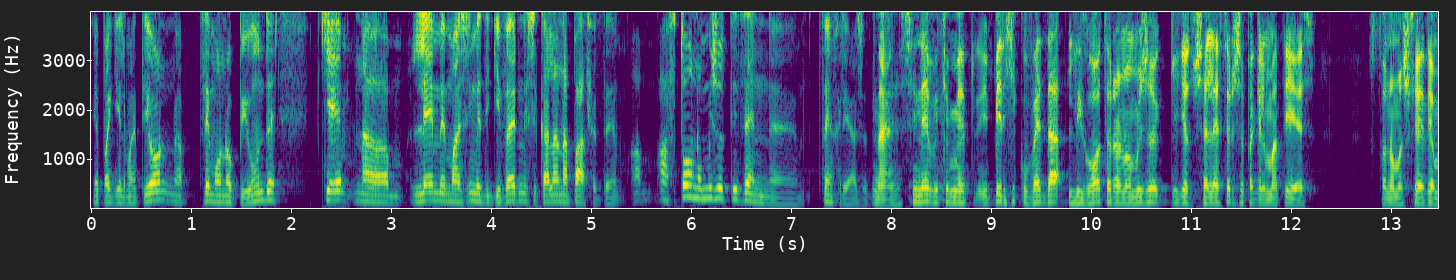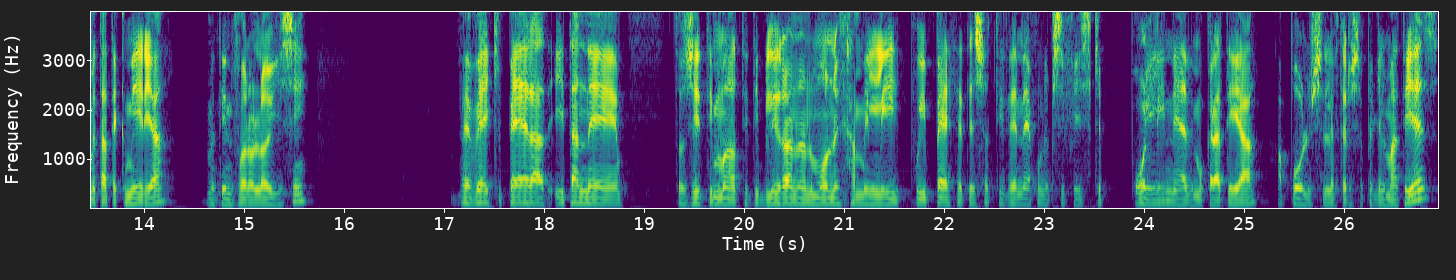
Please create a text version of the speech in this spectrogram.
επαγγελματιών να δαιμονοποιούνται και να λέμε μαζί με την κυβέρνηση καλά να πάθετε. Αυτό νομίζω ότι δεν, δεν χρειάζεται. Ναι, συνέβη και με, υπήρχε κουβέντα λιγότερο νομίζω και για τους ελεύθερους επαγγελματίες στο νομοσχέδιο με τα τεκμήρια με την φορολόγηση. Βέβαια εκεί πέρα ήταν το ζήτημα ότι την πλήρωναν μόνο οι χαμηλοί που υπέθετες ότι δεν έχουν ψηφίσει και πολύ Νέα Δημοκρατία από όλους τους ελεύθερους επαγγελματίες.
